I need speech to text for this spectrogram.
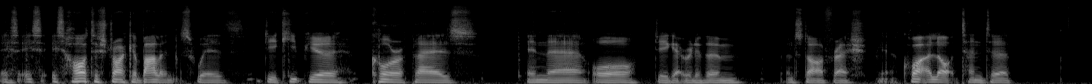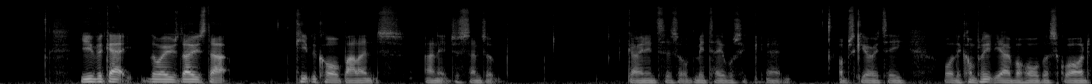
it's it's it's hard to strike a balance with. Do you keep your core of players in there, or do you get rid of them and start afresh? Yeah. Quite a lot tend to. You either get those those that keep the core balance, and it just ends up going into sort of mid-table sec- um, obscurity, or they completely overhaul the squad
